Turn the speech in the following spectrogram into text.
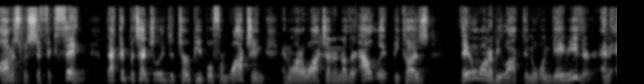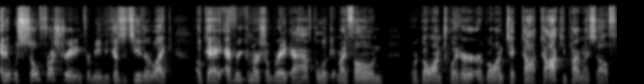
on a specific thing. That could potentially deter people from watching and want to watch on another outlet because they don't want to be locked into one game either. And and it was so frustrating for me because it's either like, okay, every commercial break I have to look at my phone or go on Twitter or go on TikTok to occupy myself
